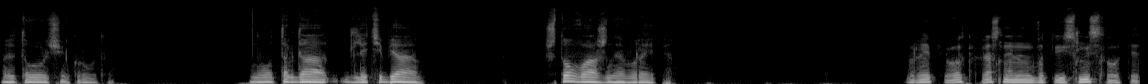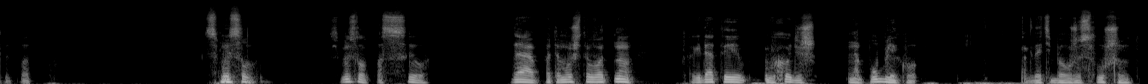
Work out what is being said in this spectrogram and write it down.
Это очень круто. Ну вот тогда для тебя что важное в рэпе? В рэпе вот как раз, наверное, вот и смысл вот этот вот. Смысл? Смысл, посыл. Да, потому что вот, ну, когда ты выходишь на публику, когда тебя уже слушают,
